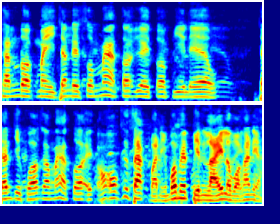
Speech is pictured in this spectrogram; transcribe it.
ขันดอกไม้ฉันได้สมมาต่อเอ้ยต่อพีแล้ว ฉันจิขวากรรมาต่อไอ้เอาเอาคือสักบัดนี้บ่แม่นเปลี่ยนไหลหรอบอกฮะเนี่ย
